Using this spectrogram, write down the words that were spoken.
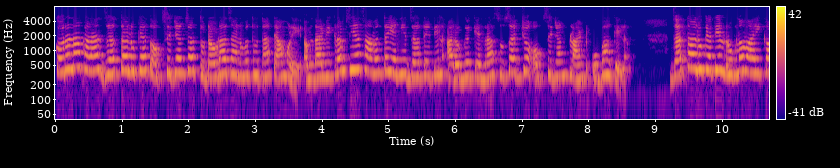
कोरोना काळात जत तालुक्यात ऑक्सिजनचा तुटवडा जाणवत होता. त्यामुळे आमदार विक्रमसिंह सावंत यांनी जत येथील आरोग्य केंद्रात सुसज्ज ऑक्सिजन प्लांट उभा केला. जत तालुक्यातील रुग्णवाहिका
